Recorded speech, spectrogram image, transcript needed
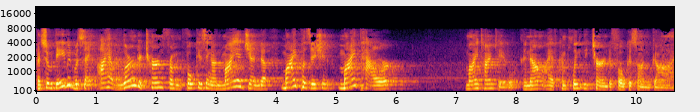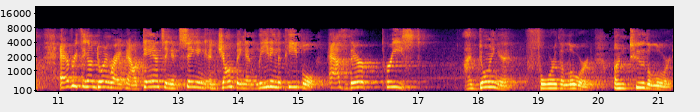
And so David was saying, I have learned to turn from focusing on my agenda, my position, my power, my timetable. And now I have completely turned to focus on God. Everything I'm doing right now, dancing and singing and jumping and leading the people as their priest, I'm doing it for the Lord, unto the Lord,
